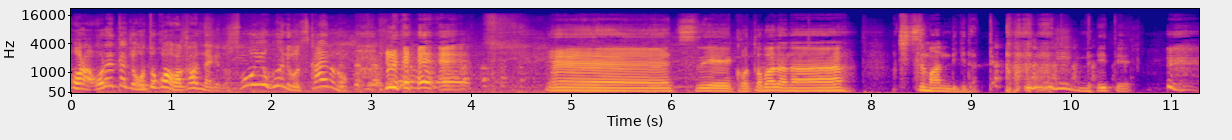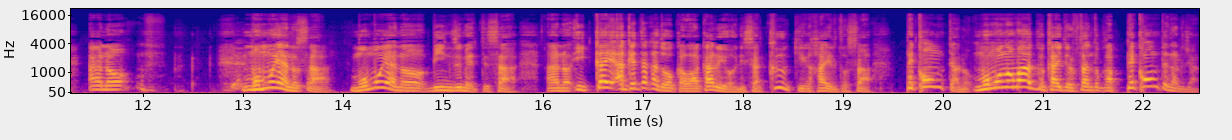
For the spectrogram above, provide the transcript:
ほら、俺たち男はわかんないけど、そういう風にも使えるの。ね。えー、強え言葉だな膣万力だって。出て。あの、桃屋のさ、桃屋の瓶詰めってさ、あの、一回開けたかどうかわかるようにさ、空気が入るとさ、ペコンってあの、桃のマーク書いてる蓋のとこがペコンってなるじゃん。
